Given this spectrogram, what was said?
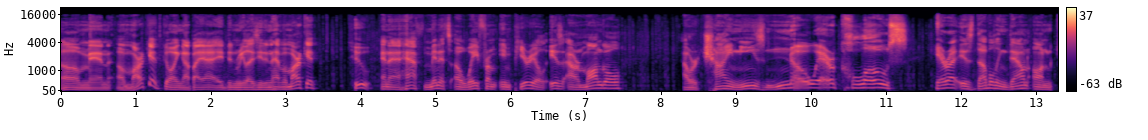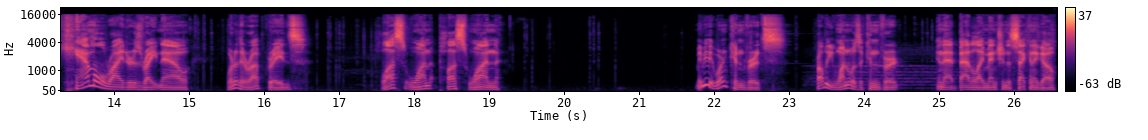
Oh man, a market going up. I, I didn't realize you didn't have a market. Two and a half minutes away from Imperial is our Mongol. Our Chinese nowhere close. Hera is doubling down on camel riders right now. What are their upgrades? Plus one, plus one. Maybe they weren't converts. Probably one was a convert in that battle I mentioned a second ago.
